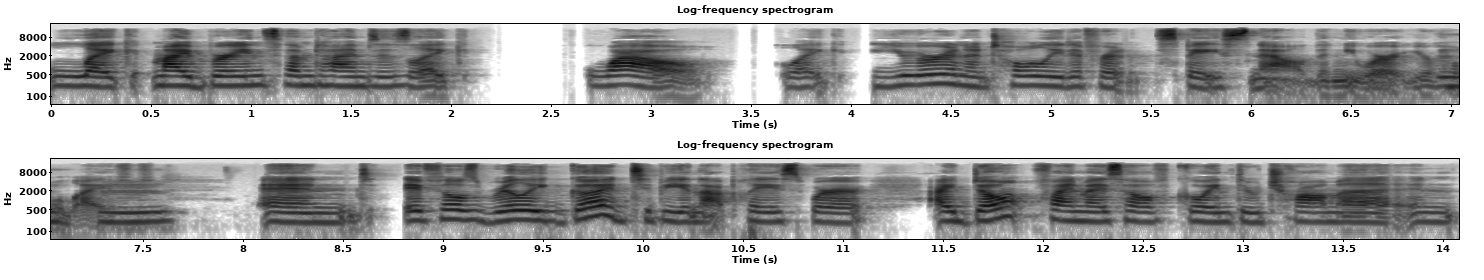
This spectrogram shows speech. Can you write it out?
like my brain sometimes is like, wow, like you're in a totally different space now than you were your whole mm-hmm. life. And it feels really good to be in that place where I don't find myself going through trauma and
